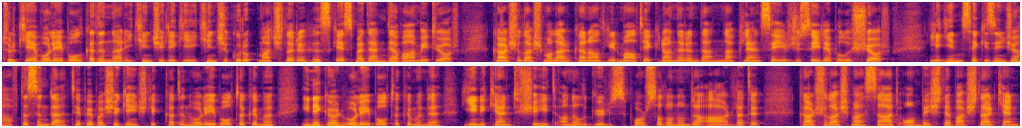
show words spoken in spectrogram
Türkiye Voleybol Kadınlar 2. Ligi 2. grup maçları hız kesmeden devam ediyor. Karşılaşmalar Kanal 26 ekranlarından naklen seyircisiyle buluşuyor. Ligin 8. haftasında Tepebaşı Gençlik Kadın Voleybol takımı İnegöl Voleybol takımını Yenikent Şehit Anıl Gül Spor Salonu'nda ağırladı. Karşılaşma saat 15'te başlarken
